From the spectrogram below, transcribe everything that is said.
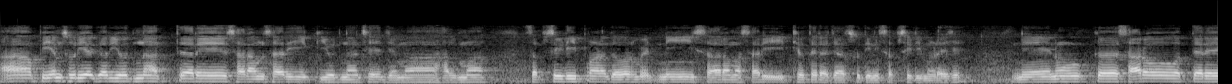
આ પીએમ સૂર્યઘર યોજના અત્યારે સારામાં સારી એક યોજના છે, જેમાં હાલમાં સબસિડી પણ ગવર્મેન્ટની સારામાં સારી ઇઠ્યોતેર હજાર સુધીની સબસિડી મળે છે. ને એનો એક સારો અત્યારે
